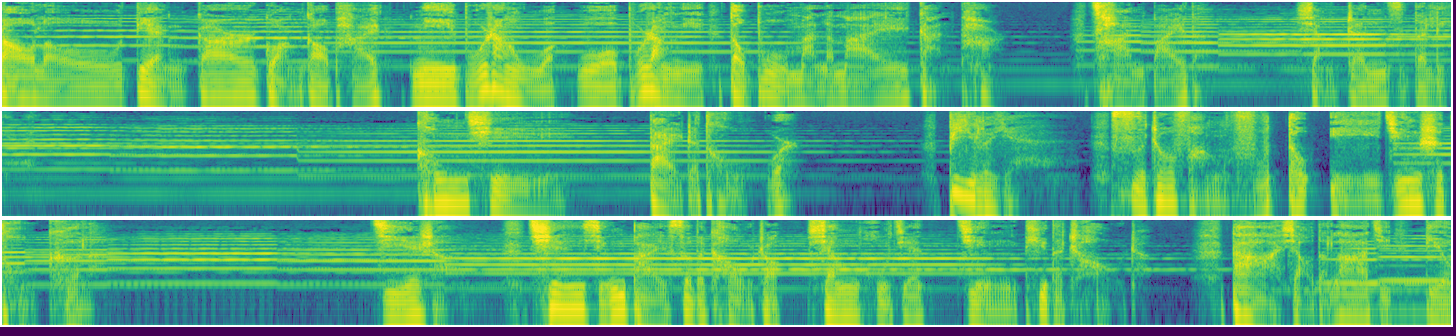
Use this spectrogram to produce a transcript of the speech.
高楼、电杆、广告牌，你不让我，我不让你，都布满了霾赶趟惨白的像贞子的脸。空气带着土味儿，闭了眼，四周仿佛都已经是土坷了。街上。千形百色的口罩，相互间警惕的瞅着，大小的垃圾丢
